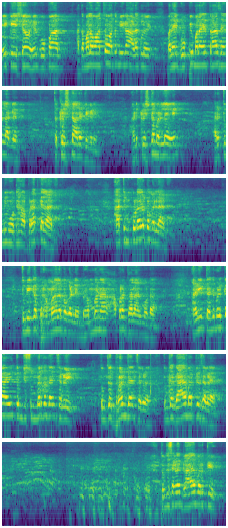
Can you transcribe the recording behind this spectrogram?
हे केशव हे गोपाल आता मला वाचव आता मी काय अडकलोय. मला हे गोपी मला हे त्रास द्यायला लागलेत. तर कृष्ण आले तिकडे. आणि कृष्ण म्हणले अरे तुम्ही मोठा अपराध केला आज. आज तुम्ही कोणाला पकडला आज? तुम्ही एका ब्राह्मणाला पकडले. ब्राह्मण अपराध झाला आज मोठा. आणि त्याच्यामुळे काय होईल? तुमची सुंदरता जाईल सगळी. तुमचं धन जाईल सगळं. तुमच्या गाया मरतील सगळ्या. तुमच्या सगळ्या गाया मरतील.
